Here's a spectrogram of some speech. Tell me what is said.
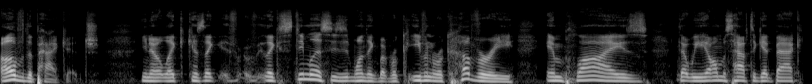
of the package. You know like because like like stimulus is one thing but rec- even recovery implies that we almost have to get back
